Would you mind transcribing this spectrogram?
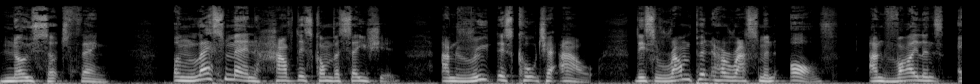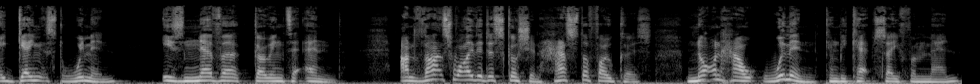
no such thing. Unless men have this conversation and root this culture out, this rampant harassment of and violence against women is never going to end. And that's why the discussion has to focus not on how women can be kept safe from men,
